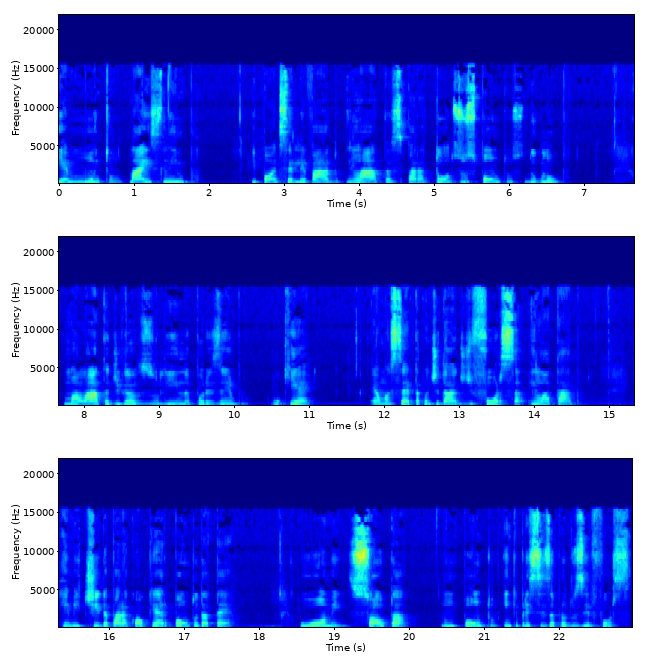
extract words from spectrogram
e é muito mais limpo e pode ser levado em latas para todos os pontos do globo. Uma lata de gasolina, por exemplo, o que é? é uma certa quantidade de força enlatada, remetida para qualquer ponto da Terra. O homem solta num ponto em que precisa produzir força,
